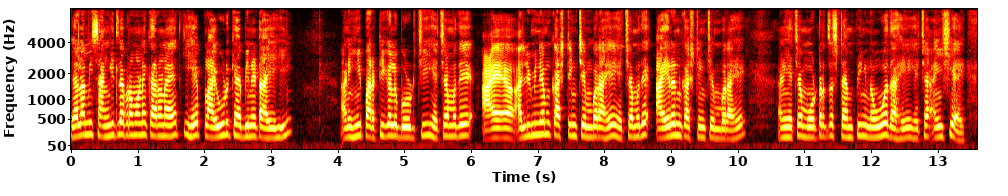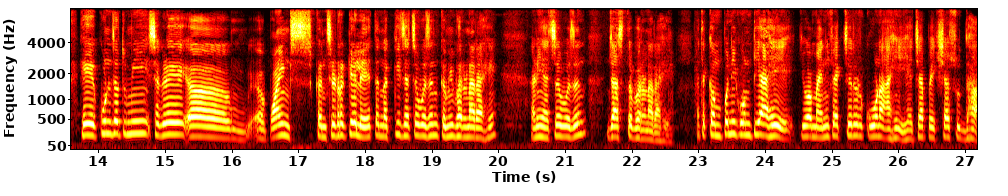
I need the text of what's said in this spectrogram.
याला मी सांगितल्याप्रमाणे कारण आहेत की हे प्लायवूड कॅबिनेट आहे ही. आणि ही पार्टिकल बोर्डची ह्याच्यामध्ये आय अल्युमिनियम कास्टिंग चेंबर आहे ह्याच्यामध्ये आयरन कास्टिंग चेंबर आहे. आणि ह्याच्या मोटरचं स्टॅम्पिंग नव्वद आहे ह्याच्या ऐंशी आहे. हे एकूण जर तुम्ही सगळे पॉईंट्स कन्सिडर केले तर नक्कीच ह्याचं वजन कमी भरणार आहे आणि ह्याचं वजन जास्त भरणार आहे. आता कंपनी कोणती आहे किंवा मॅन्युफॅक्चरर कोण आहे ह्याच्यापेक्षा सुद्धा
